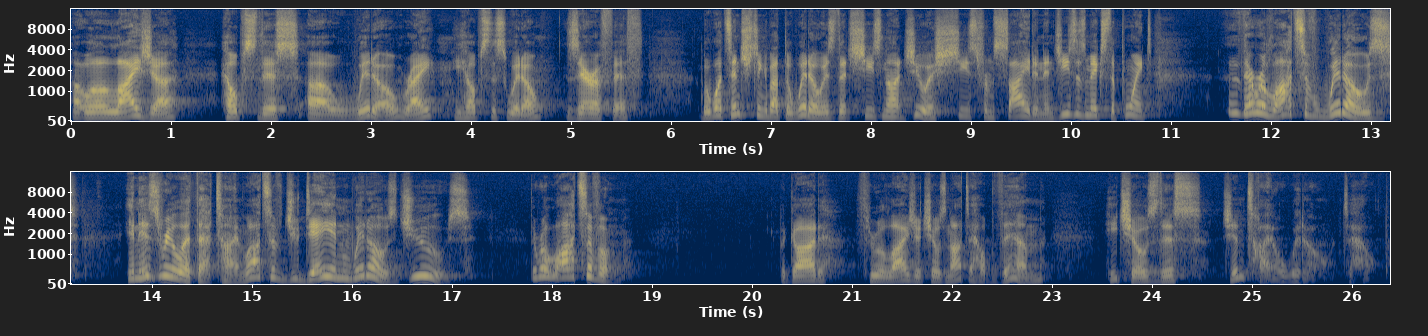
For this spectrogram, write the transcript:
Uh, well, Elijah helps this uh, widow, right? He helps this widow, Zarephath. But what's interesting about the widow is that she's not Jewish, she's from Sidon. And Jesus makes the point there were lots of widows in Israel at that time, lots of Judean widows, Jews. There were lots of them. But God, through Elijah, chose not to help them. He chose this Gentile widow to help.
